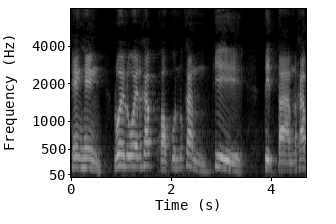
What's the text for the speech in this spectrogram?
เฮงเฮงรวยรวยนะครับ ขอบคุณทุกท่านที่ติดตามนะครับ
